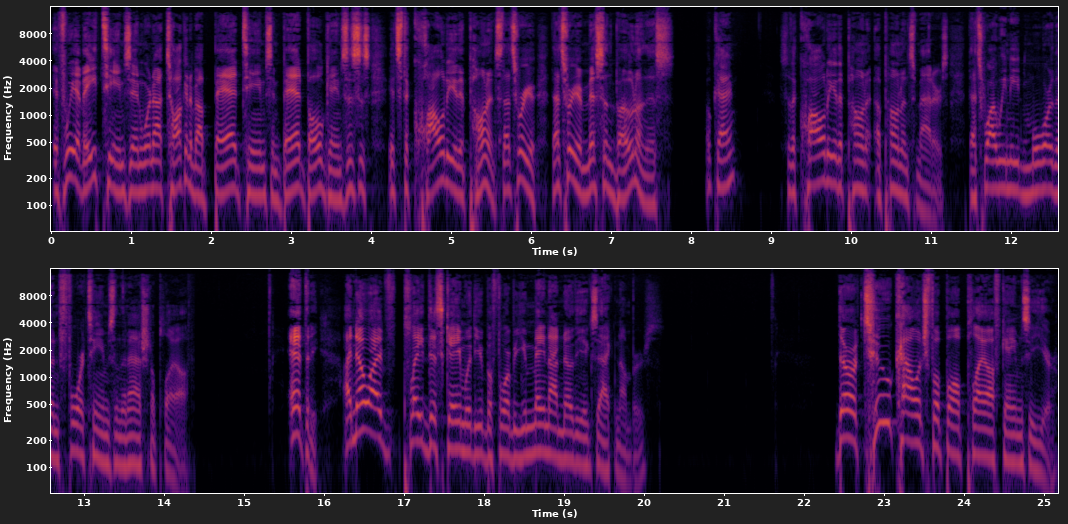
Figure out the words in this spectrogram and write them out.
If we have eight teams in, we're not talking about bad teams and bad bowl games. This is it's the quality of the opponents. That's where you're that's where you're missing the boat on this. Okay. So the quality of the opponent, opponents matters. That's why we need more than four teams in the national playoff. Anthony, I know I've played this game with you before, but you may not know the exact numbers. There are two college football playoff games a year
